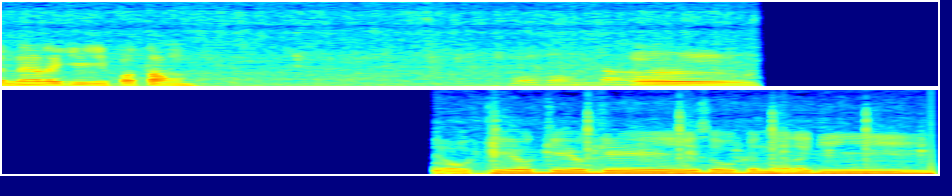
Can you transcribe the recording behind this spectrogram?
Kena lagi potong. Eh. Okey okey okey. So kena lagi.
